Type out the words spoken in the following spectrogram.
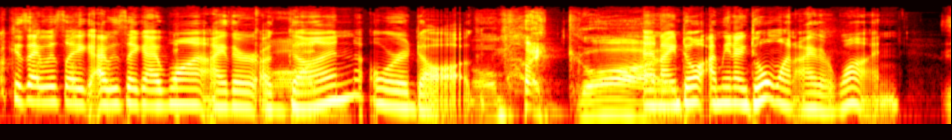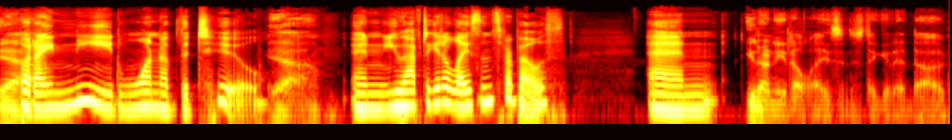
because I was like, I was like, I want either a gun or a dog, Oh my god. and I don't. I mean, I don't want either one, yeah. but I need one of the two, yeah. and you have to get a license for both. And You don't need a license to get a dog.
